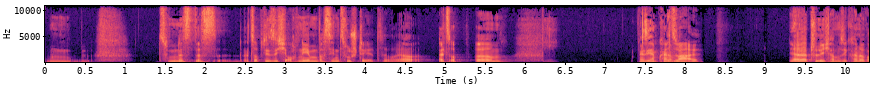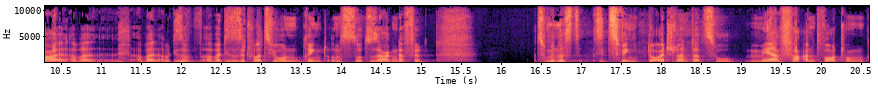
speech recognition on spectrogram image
mh, hm, zumindest das, als ob die sich auch nehmen, was ihnen zusteht, so, ja. Als ob ähm, sie haben keine also, Wahl. Ja, natürlich haben sie keine Wahl, aber, aber, aber, diese, aber diese Situation bringt uns sozusagen dafür, zumindest sie zwingt Deutschland dazu, mehr Verantwortung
